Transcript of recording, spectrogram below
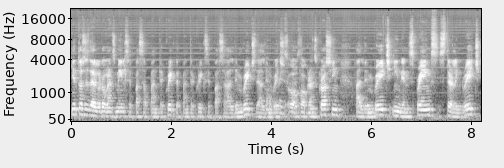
Y entonces de Grogan's Mill se pasa a Panther Creek, de Panther Creek se pasa a Alden Bridge, de Alden Bridge o Cochrane's Crossing, Alden Bridge, Indian Springs, Sterling Ridge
